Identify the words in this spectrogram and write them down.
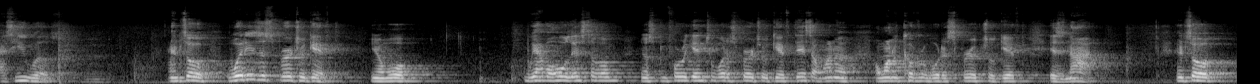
As He wills. And so, what is a spiritual gift? You know, well, we have a whole list of them. You know, so before we get into what a spiritual gift is, I wanna I wanna cover what a spiritual gift is not. And so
